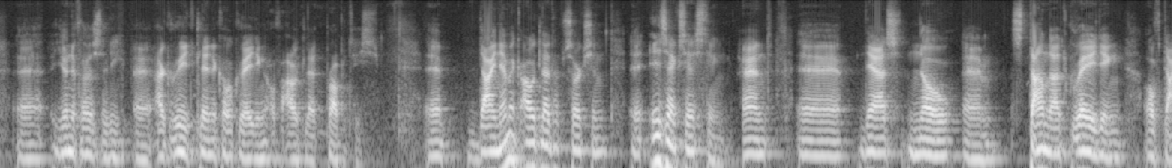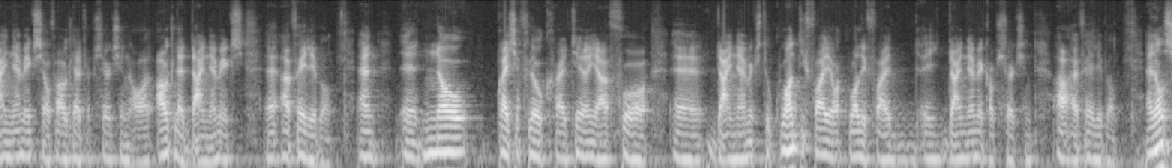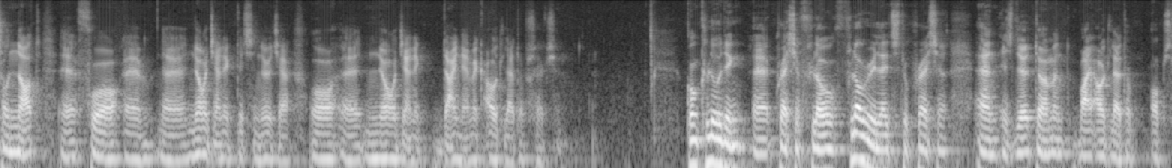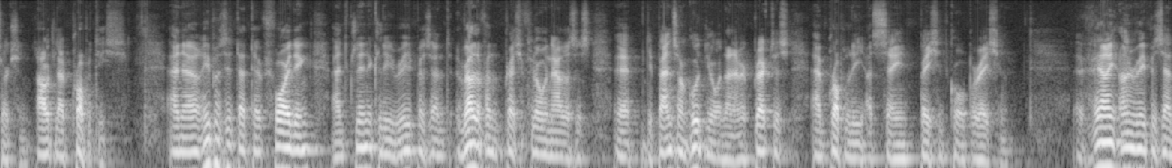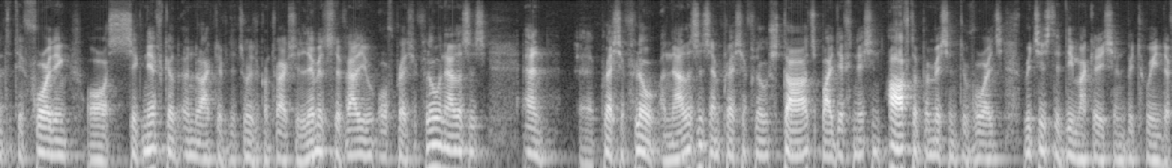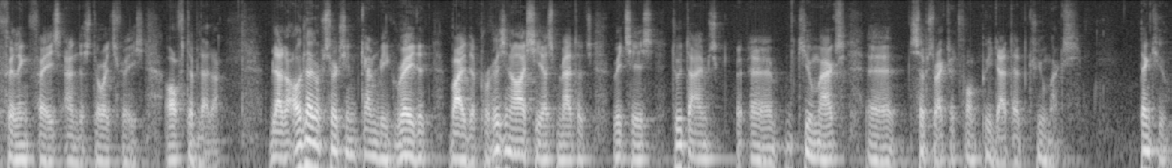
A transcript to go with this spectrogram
universally uh, agreed clinical grading of outlet properties. Uh, dynamic outlet obstruction uh, is existing and uh, there's no um, standard grading of dynamics of outlet obstruction or outlet dynamics available and no pressure flow criteria for uh, dynamics to quantify or qualify a dynamic obstruction are available and also not uh, for um, uh, neurogenic dyssynergia or uh, neurogenic dynamic outlet obstruction. Concluding uh, pressure flow, flow relates to pressure and is determined by outlet ob obstruction, outlet properties and a representative voiding and clinically represent relevant pressure flow analysis uh, depends on good urodynamic practice and properly assigned patient cooperation. A very unrepresentative voiding or significant underactive detrusor contraction limits the value of pressure flow analysis and uh, pressure flow analysis and pressure flow starts by definition after permission to void, which is the demarcation between the filling phase and the storage phase of the bladder. Bladder outlet obstruction can be graded by the provisional ICS method, which is 2 times uh, Qmax uh, subtracted from Pdet at Qmax. Thank you.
